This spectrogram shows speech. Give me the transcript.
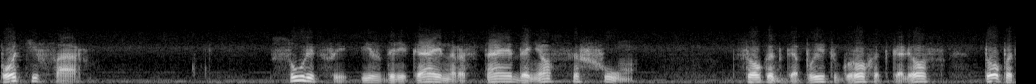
Потифар. С улицы издалека и нарастая донесся шум. Цокот копыт, грохот колес, топот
